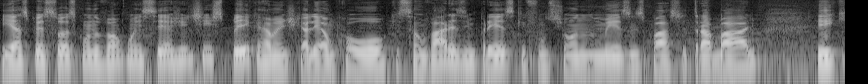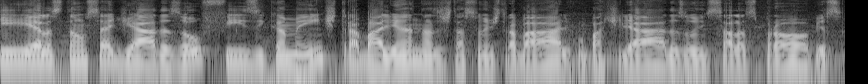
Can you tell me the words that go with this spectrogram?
e as pessoas quando vão conhecer, a gente explica realmente que ali é um co-work, são várias empresas que funcionam no mesmo espaço de trabalho e que elas estão sediadas ou fisicamente trabalhando nas estações de trabalho, compartilhadas ou em salas próprias,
